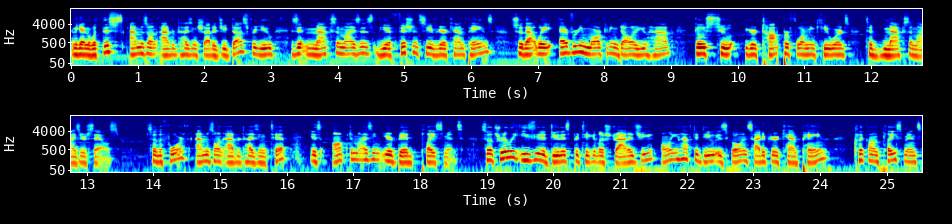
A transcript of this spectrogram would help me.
and again what this amazon advertising strategy does for you is it maximizes the efficiency of your campaigns so that way every marketing dollar you have goes to your top performing keywords to maximize your sales. So, the fourth Amazon advertising tip is optimizing your bid placements. So, it's really easy to do this particular strategy. All you have to do is go inside of your campaign, click on placements,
